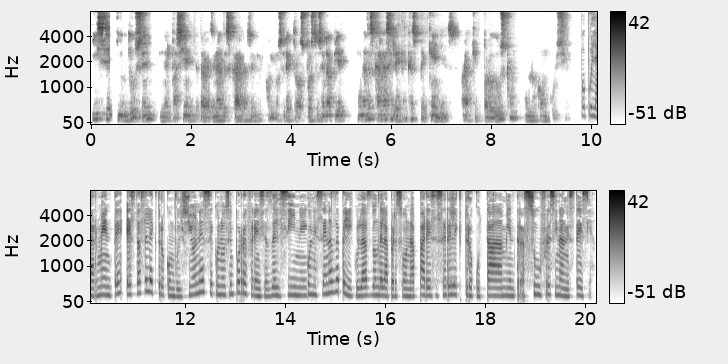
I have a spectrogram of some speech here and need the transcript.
y se inducen en el paciente a través de unas descargas con unos electrodos puestos en la piel, unas descargas eléctricas pequeñas para que produzcan una convulsión. Popularmente, estas electroconvulsiones se conocen por referencias del cine, con escenas de películas donde la persona parece ser electrocutada mientras sufre sin anestesia.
